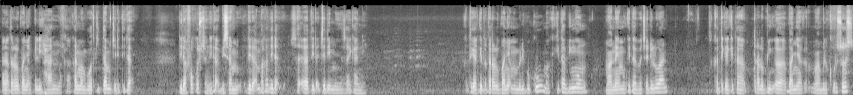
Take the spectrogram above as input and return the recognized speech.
Karena terlalu banyak pilihan maka akan membuat kita menjadi tidak tidak fokus dan tidak bisa tidak bahkan tidak uh, tidak jadi menyelesaikannya. Ketika kita terlalu banyak membeli buku, maka kita bingung mana yang mau kita baca duluan. Ketika kita terlalu uh, banyak mengambil kursus,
